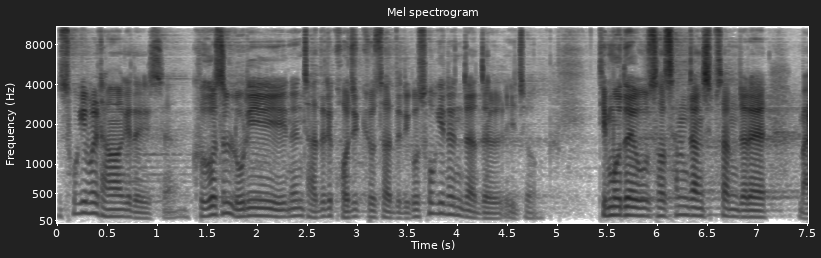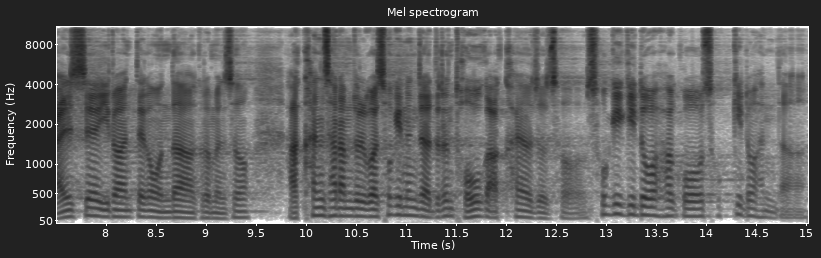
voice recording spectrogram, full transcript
속임을 당하게 돼 있어요. 그것을 노리는 자들이 거짓 교사들이고 속이는 자들이죠. 디모데후서 3장 13절에 말세에 이러한 때가 온다 그러면서 악한 사람들과 속이는 자들은 더욱 악하여져서 속이기도 하고 속기도 한다.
